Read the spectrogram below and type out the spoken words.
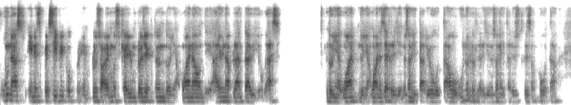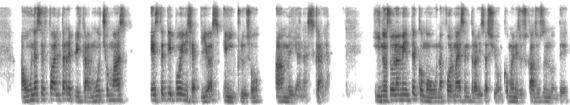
unas en específico, por ejemplo, sabemos que hay un proyecto en Doña Juana donde hay una planta de biogás. Doña, Juan, Doña Juana es el relleno sanitario de Bogotá o uno de los rellenos sanitarios de Bogotá. Aún hace falta replicar mucho más este tipo de iniciativas e incluso a mediana escala y no solamente como una forma de centralización, como en esos casos en donde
